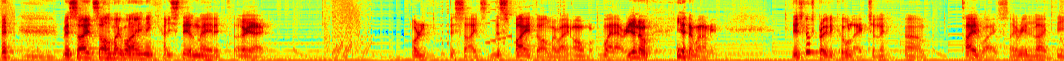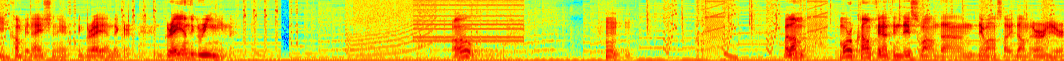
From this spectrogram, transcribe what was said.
it. Besides all my whining, I still made it. Okay. Or besides, despite all my. Oh, whatever. You know, you know what I mean. This looks pretty cool, actually. Um, Tile-wise, I really like the combination here. The gray and the gr gray and the green. Oh. Hmm. But I'm more confident in this one than the ones I've done earlier.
